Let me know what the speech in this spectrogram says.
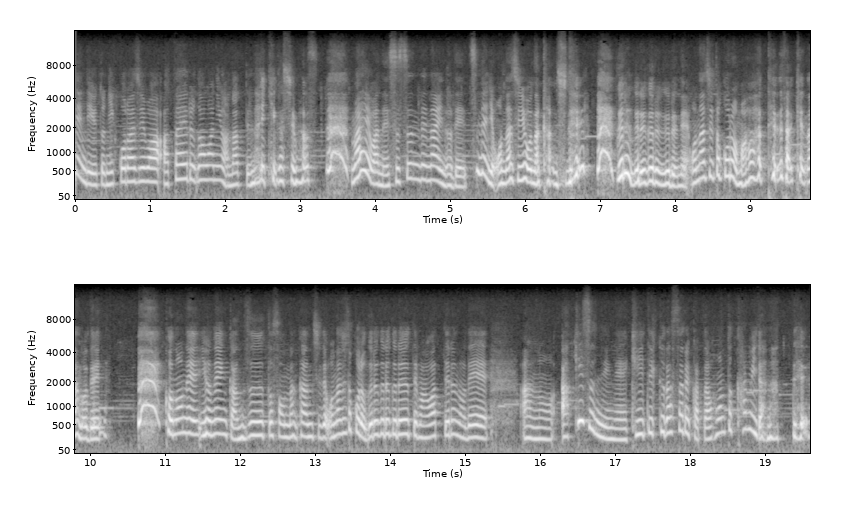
念で言うとニコラジは与える側にはなってない気がします。前はね進んでないので常に同じような感じで ぐるぐるぐるぐるね同じところを回ってるだけなので このね4年間ずっとそんな感じで同じところをぐるぐるぐるって回ってるのであの飽きずにね聞いてくださる方は本当神だなって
